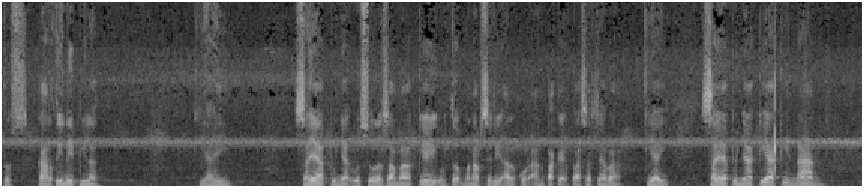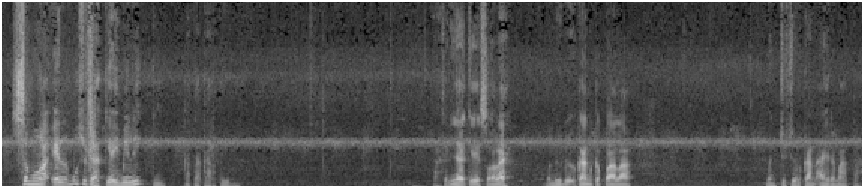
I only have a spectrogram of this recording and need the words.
Terus Kartini bilang Kiai saya punya usul sama Kiai untuk menafsiri Al-Quran pakai bahasa Jawa. Kiai saya punya keyakinan semua ilmu sudah Kiai miliki kata Kartini. Akhirnya Kiai Soleh menundukkan kepala mencucurkan air mata,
